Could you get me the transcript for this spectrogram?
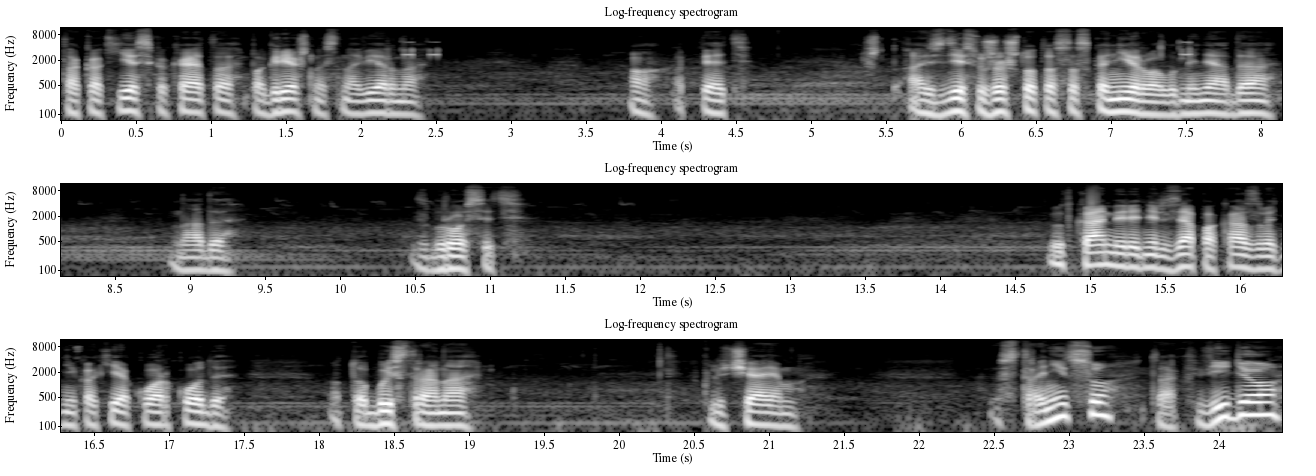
Так как есть какая-то погрешность, наверное. О, опять. А здесь уже что-то сосканировал у меня, да надо сбросить. Тут камере нельзя показывать никакие QR-коды, а то быстро она включаем страницу. Так, видео.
